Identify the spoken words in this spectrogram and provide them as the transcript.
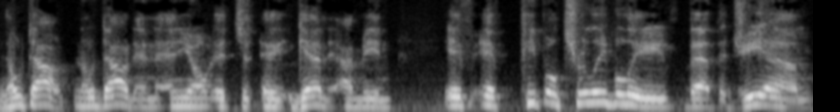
No doubt, no doubt, and and you know, it's again. I mean, if if people truly believe that the GM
